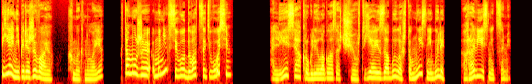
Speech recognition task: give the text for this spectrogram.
«Я не переживаю», — хмыкнула я. «К тому же мне всего двадцать восемь». Олеся округлила глаза. Черт, я и забыла, что мы с ней были ровесницами.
